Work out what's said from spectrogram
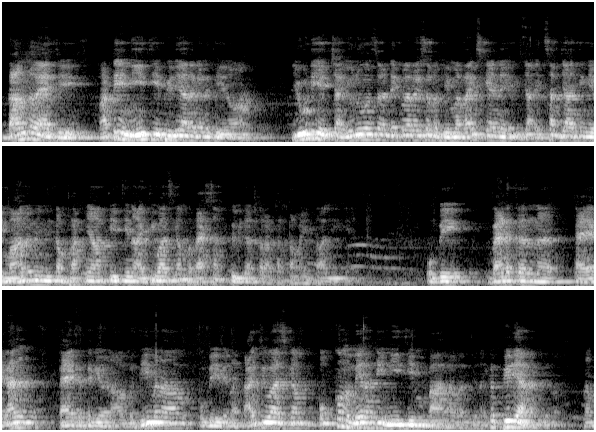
දන්නවා ඇති රටේ නීතිය පිළි අරගෙන තියෙනවා UDHR Universal Declaration of Human Rights කියන්නේ එක්සත් ජාතීන්ගේ මානව හිමිකම් ප්‍රඥාප්තියේ තියෙන අයිතිවාසිකම් රැසක් පිළිගත් රටක් තමයි ඉතාලිය කියන්නේ. ඔබේ වැඩ කරන පැය ගණන, පැයකට ගෙවන අවදීමනාව, ඔබේ වෙන අයිතිවාසිකම් ඔක්කොම මේ රටේ නීතියෙන් බාරවල් වෙනවා. ඒක පිළි අරන් වෙනවා. නම්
